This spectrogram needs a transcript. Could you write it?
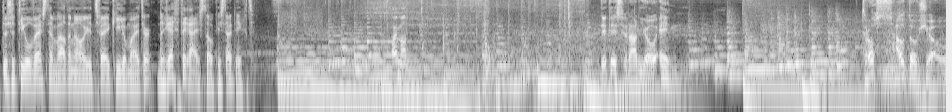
Tussen Tiel West en Wadernooien 2 kilometer. De rechte rijstrook is daar dicht. Hoi man. Dit is Radio 1. Tros Autoshow.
